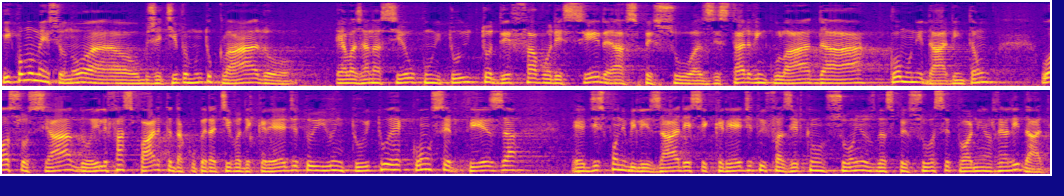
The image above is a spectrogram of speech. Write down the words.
E como mencionou, o objetivo é muito claro. Ela já nasceu com o intuito de favorecer as pessoas, estar vinculada à comunidade. Então, o associado ele faz parte da cooperativa de crédito e o intuito é com certeza é, disponibilizar esse crédito e fazer com que os sonhos das pessoas se tornem realidade.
